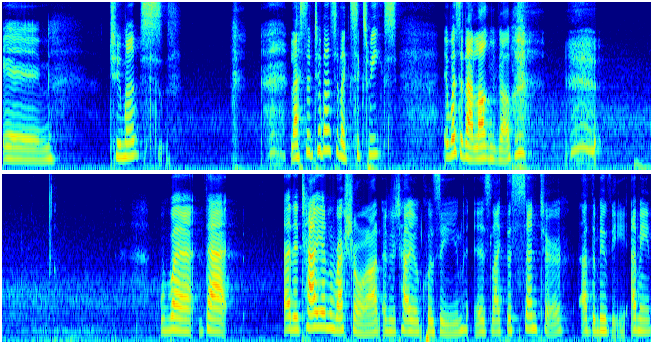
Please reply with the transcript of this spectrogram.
in two months? Less than two months like six weeks? It wasn't that long ago. Where that an italian restaurant an italian cuisine is like the center of the movie. I mean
